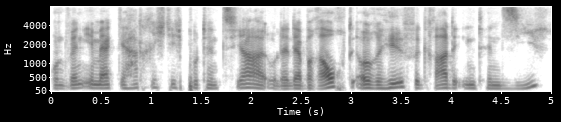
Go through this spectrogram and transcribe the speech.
und wenn ihr merkt, der hat richtig Potenzial oder der braucht eure Hilfe gerade intensiv,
